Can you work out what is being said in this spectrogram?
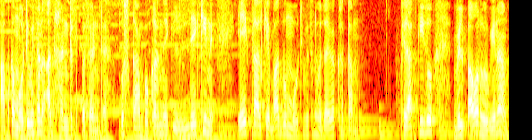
आपका मोटिवेशन आज हंड्रेड परसेंट है। उस काम को करने के लिए लेकिन एक साल के बाद वो मोटिवेशन हो जाएगा ख़त्म। फिर आपकी जो विल पावर होगी ना,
